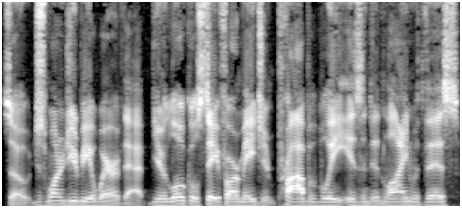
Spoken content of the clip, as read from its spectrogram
So just wanted you to be aware of that. Your local State Farm agent probably isn't in line with this.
